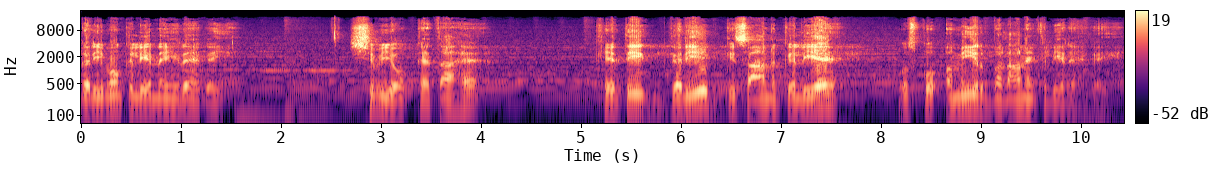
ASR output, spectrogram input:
गरीबों के लिए नहीं रह गई। शिव योग कहता है, खेती गरीब किसान के लिए उसको अमीर बनाने के लिए रह गई।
